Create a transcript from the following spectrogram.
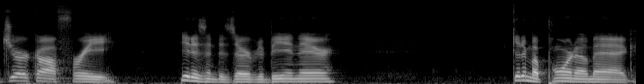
jerk off free. He doesn't deserve to be in there. Get him a porno mag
